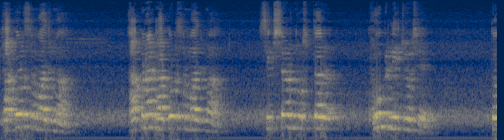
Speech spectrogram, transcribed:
ઠાકોર સમાજમાં, આપણા ઠાકોર સમાજમાં શિક્ષણનું સ્તર ખૂબ નીચું છે. તો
